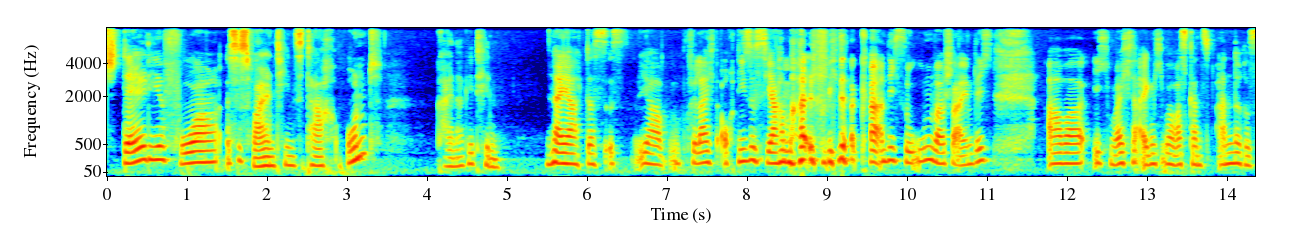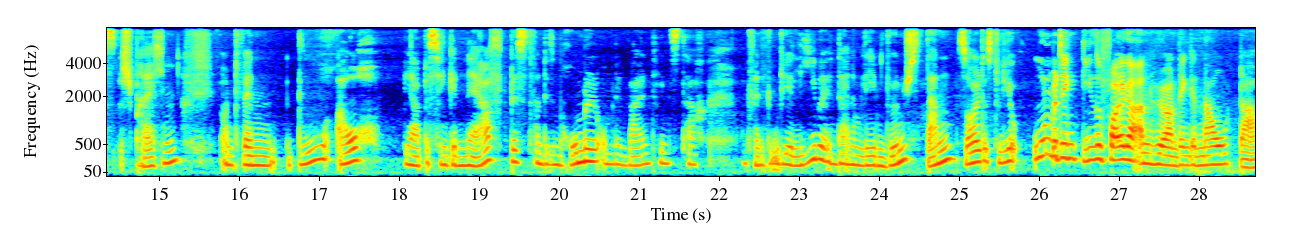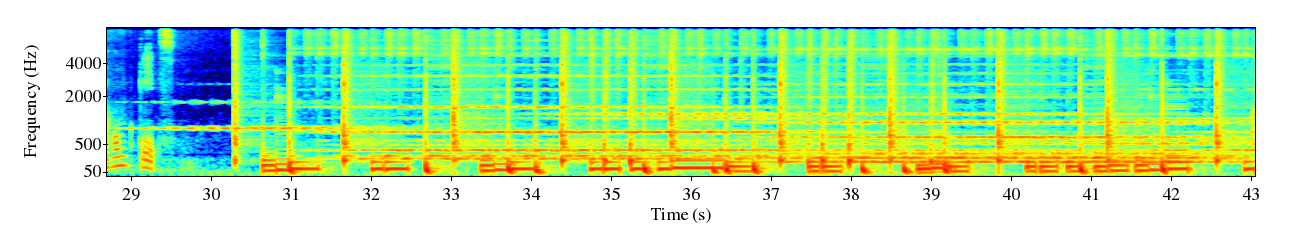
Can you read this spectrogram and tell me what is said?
Stell dir vor, es ist Valentinstag und keiner geht hin. Naja, das ist ja vielleicht auch dieses Jahr mal wieder gar nicht so unwahrscheinlich. Aber ich möchte eigentlich über was ganz anderes sprechen. Und wenn du auch ja ein bisschen genervt bist von diesem Rummel um den Valentinstag und wenn du dir Liebe in deinem Leben wünschst, dann solltest du dir unbedingt diese Folge anhören, denn genau darum geht's.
